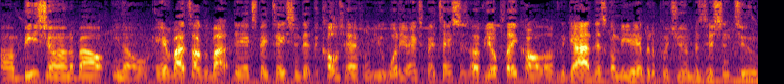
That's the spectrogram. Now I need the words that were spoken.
um, Bijan about, you know, everybody talked about the expectation that the coach had from you. What are your expectations of your play caller, of the guy that's going to be able to put you in position to,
